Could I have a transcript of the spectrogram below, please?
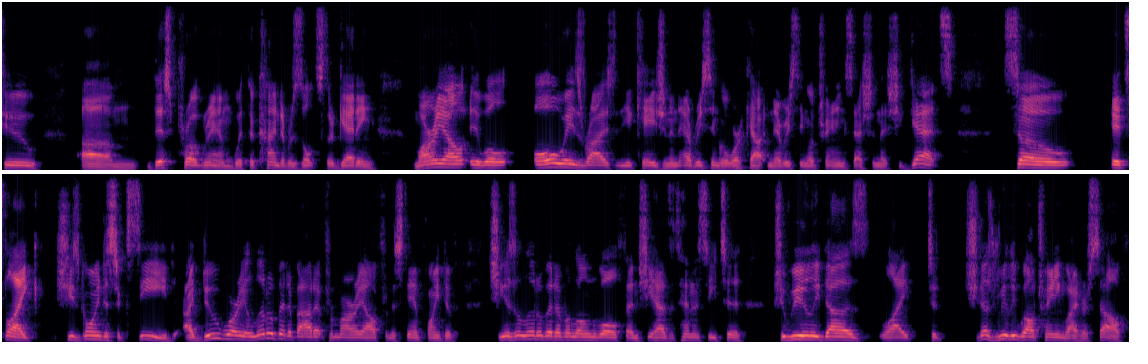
to um, this program with the kind of results they're getting. Marielle, it will always rise to the occasion in every single workout and every single training session that she gets. So it's like she's going to succeed. I do worry a little bit about it for Marielle from the standpoint of she is a little bit of a lone wolf and she has a tendency to, she really does like to, she does really well training by herself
